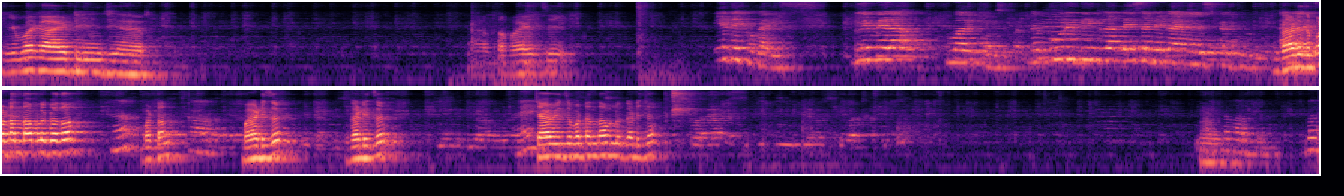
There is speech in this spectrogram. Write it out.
हे बघा आय टी इंजिनियर. आता पाहिजे ये देखो गाइस ये मेरा वर्क है मैं पूरी दिन रात ऐसा डेटा एनालिसिस करती हूँ। गाडीचं बटन दाबलं का तो? हाँ? बटन हाँ। गाडीचं गाडीचं? है? चावीचं बटन दाबलं गाडीच्या बघ.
